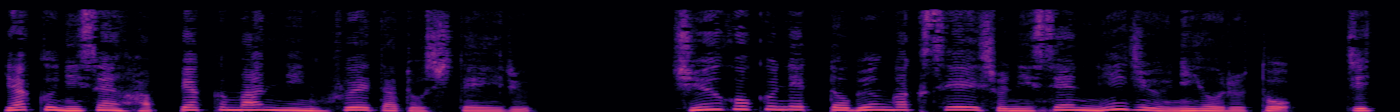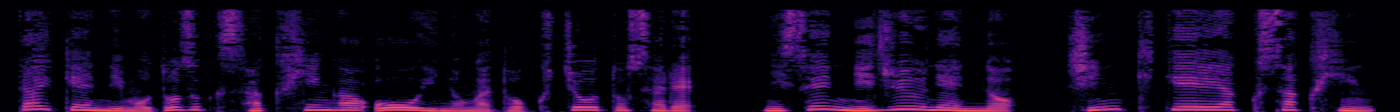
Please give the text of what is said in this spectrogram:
約2800万人増えたとしている。中国ネット文学聖書2020によると、実体験に基づく作品が多いのが特徴とされ、2020年の新規契約作品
